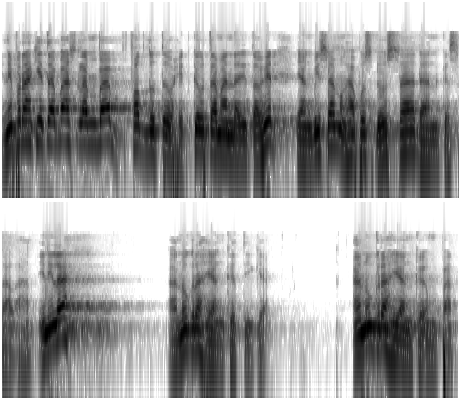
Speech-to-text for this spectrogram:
ini pernah kita bahas dalam bab fadlu tauhid keutamaan dari tauhid yang bisa menghapus dosa dan kesalahan inilah anugerah yang ketiga Anugerah yang keempat.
